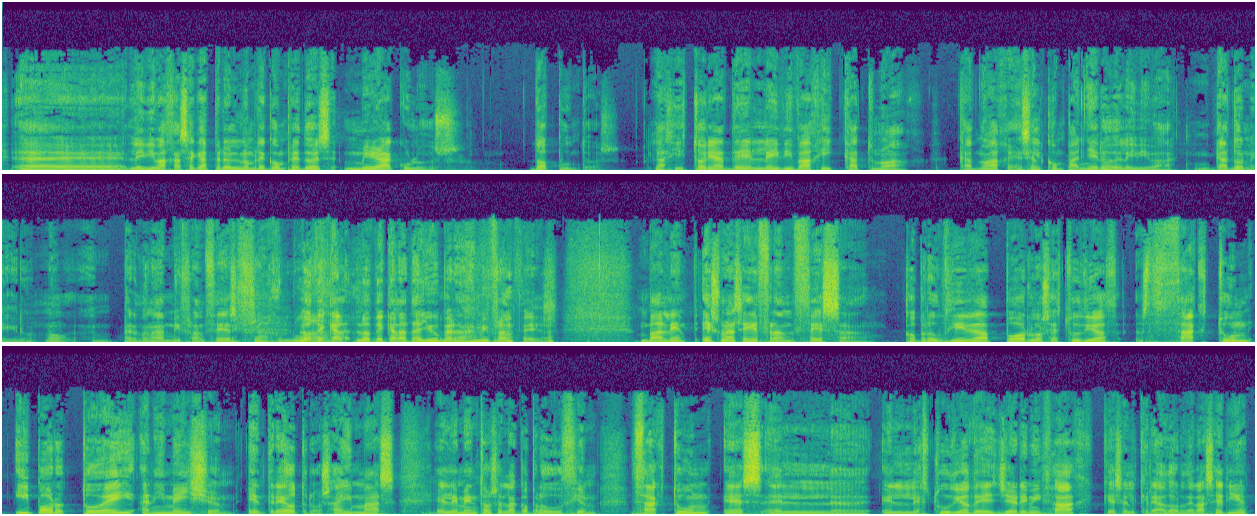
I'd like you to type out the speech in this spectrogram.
Eh, Ladybug a secas, pero el nombre completo es Miraculous. Dos puntos. Las historias de Ladybug y Cat Noir. Cat Noir es el compañero de Ladybug, gato negro, ¿no? Perdonad mi francés. Los de, Cal- los de Calatayud, perdonad mi francés. ¿Vale? Es una serie francesa, coproducida por los estudios Zactoon y por Toei Animation, entre otros. Hay más elementos en la coproducción. Zactoon es el, eh, el estudio de Jeremy Zag, que es el creador de la serie,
